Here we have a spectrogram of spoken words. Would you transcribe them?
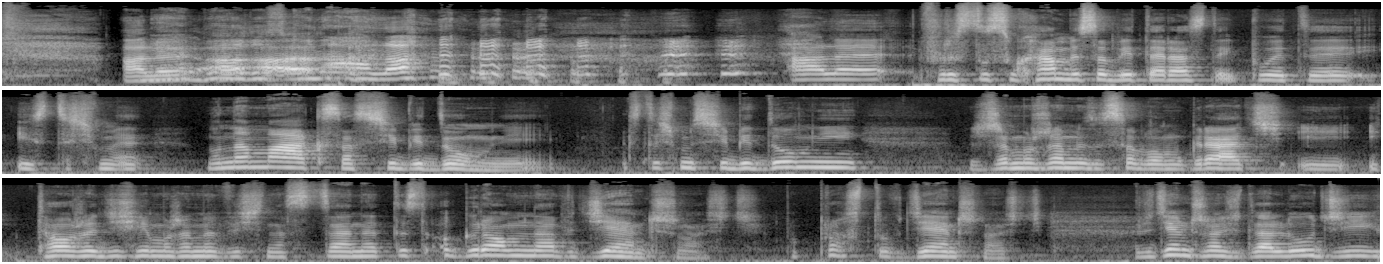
ale... Nie, była doskonała. ale po prostu słuchamy sobie teraz tej płyty i jesteśmy no, na maksa z siebie dumni. Jesteśmy z siebie dumni, że możemy ze sobą grać i, i to, że dzisiaj możemy wyjść na scenę, to jest ogromna wdzięczność. Po prostu wdzięczność. Wdzięczność dla ludzi,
